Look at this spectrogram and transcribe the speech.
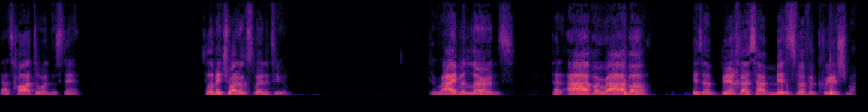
That's hard to understand. So let me try to explain it to you. The Ravid learns that Avarabba is a birchas ha-mitzvah for Kriyashma.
